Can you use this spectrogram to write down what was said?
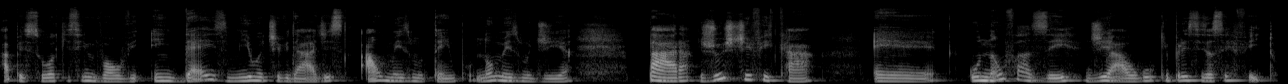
a pessoa que se envolve em 10 mil atividades ao mesmo tempo, no mesmo dia, para justificar é, o não fazer de algo que precisa ser feito.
